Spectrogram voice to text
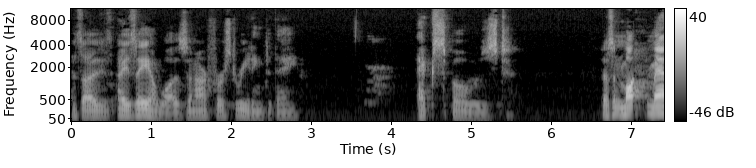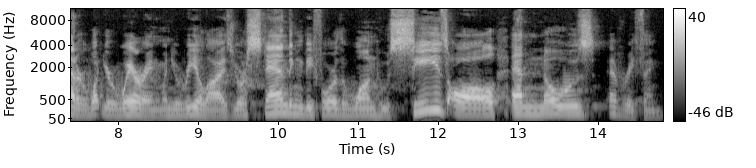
as Isaiah was in our first reading today. Exposed. Doesn't matter what you're wearing when you realize you're standing before the one who sees all and knows everything.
